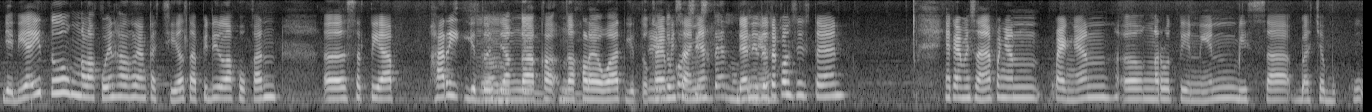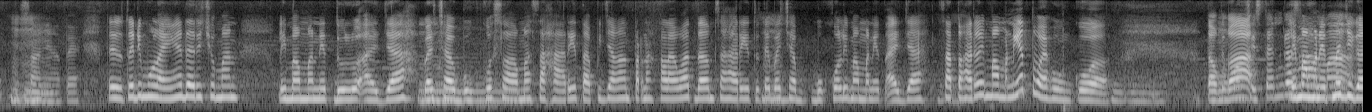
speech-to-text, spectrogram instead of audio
Jadi ya itu ngelakuin hal yang kecil tapi dilakukan eh, setiap hari gitu, yang nggak ke- nggak kelewat gitu. Dan Kayak misalnya dan mungkin itu ya. tuh konsisten. Ya kayak misalnya pengen pengen eh, ngerutinin bisa baca buku misalnya teh. Teh itu dimulainya dari cuman lima menit dulu aja baca buku selama sehari tapi jangan pernah kelewat dalam sehari itu teh baca buku lima menit aja. Satu hari lima menit weh hungkul. Tau Itu enggak? konsisten nggak lima menit mah jika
